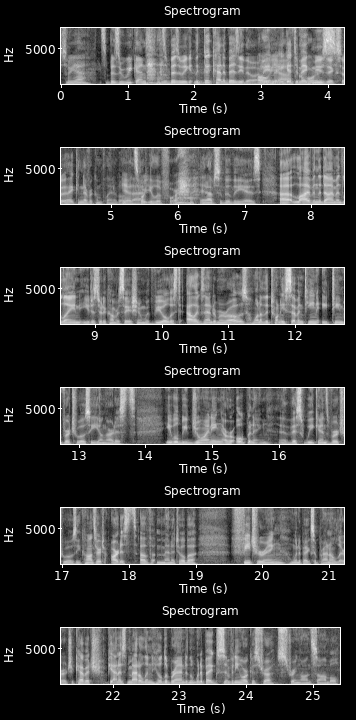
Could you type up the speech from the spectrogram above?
So yeah, it's a busy weekend. It's a busy weekend. The good kind of busy, though. I Oh, mean, you get to make course. music, so I can never complain about yeah, that. Yeah, it's what you live for. It absolutely is. Uh, live in the Diamond Lane, you just heard a conversation with violist Alexander Moroz, one of the 2017 18 Virtuosi Young Artists. He will be joining or opening uh, this weekend's Virtuosi concert, Artists of Manitoba, featuring Winnipeg soprano Lara Ciekiewicz, pianist Madeline Hildebrand, and the Winnipeg Symphony Orchestra String Ensemble.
